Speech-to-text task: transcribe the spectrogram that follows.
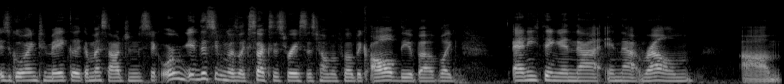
is going to make like a misogynistic or this even goes like sexist, racist, homophobic, all of the above, like anything in that in that realm, um,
